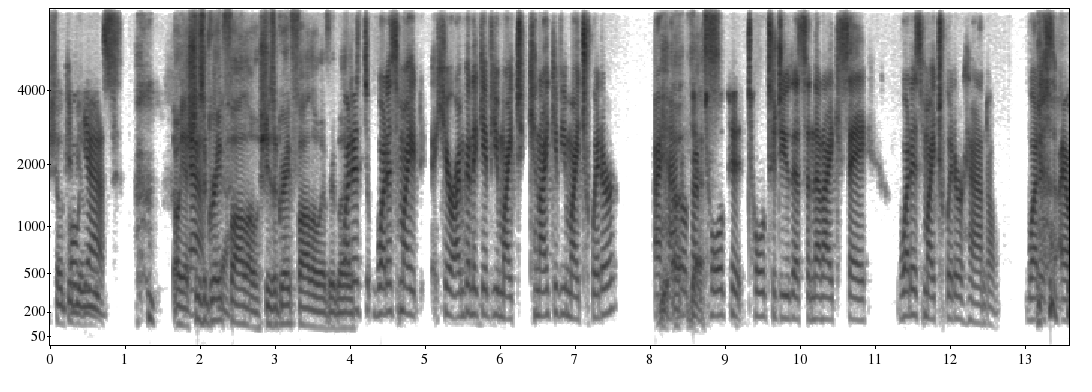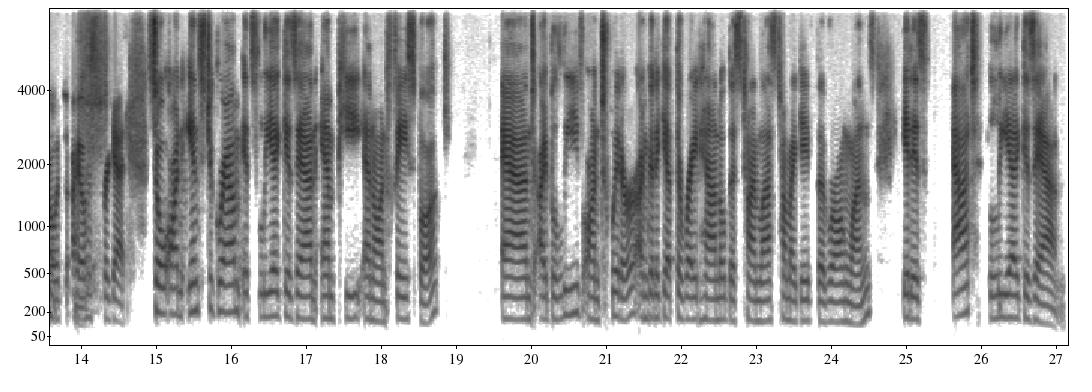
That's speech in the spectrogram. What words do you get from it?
She'll give you. oh, you yes. oh yeah, she's a great yeah. follow. She's a great follow, everybody. What is what is my here? I'm going to give you my. Can I give you my Twitter? I yeah, have. Uh, yes. I'm told to told to do this, and then I say, "What is my Twitter handle?" What is I always I always forget. So on Instagram, it's Leah Gazan MP, and on Facebook, and I believe on Twitter, I'm going to get the right handle this time. Last time I gave the wrong ones. It is at Leah Gazan.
